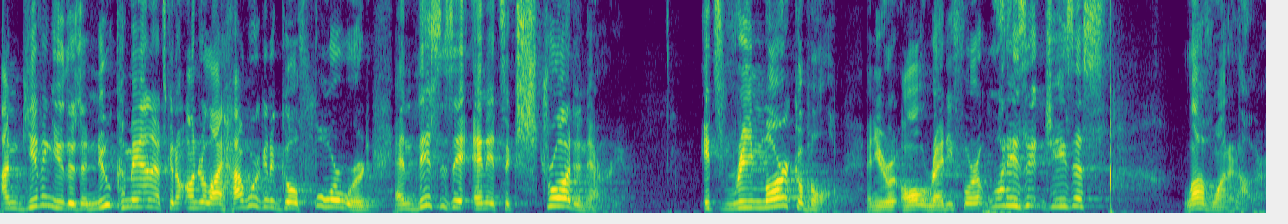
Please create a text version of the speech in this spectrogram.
am giving you, there's a new command that's going to underlie how we're going to go forward, and this is it, and it's extraordinary. It's remarkable. And you're all ready for it. What is it, Jesus? Love one another.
